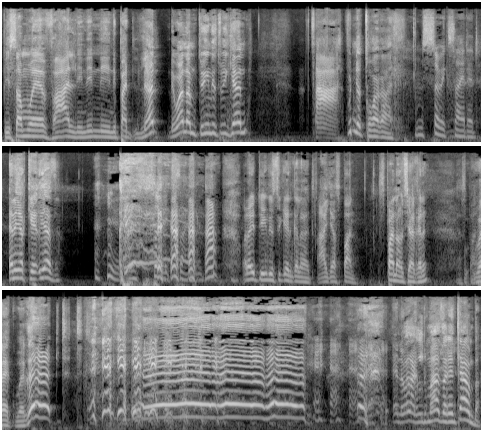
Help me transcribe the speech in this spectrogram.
be somewhere Val, nini, nini. But the one I'm doing this weekend, ah, futhi ngiyogqoka kahle. I'm so excited. And you're okay, yes. I'm so excited. What are you doing this weekend, Galat? I just spun. Span out here, can Work, work. And wala ngilimaza ngenhlamba.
